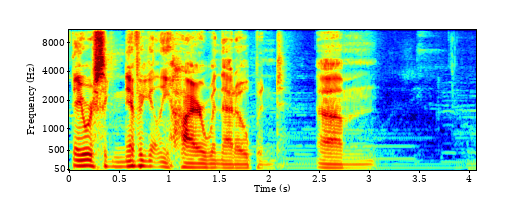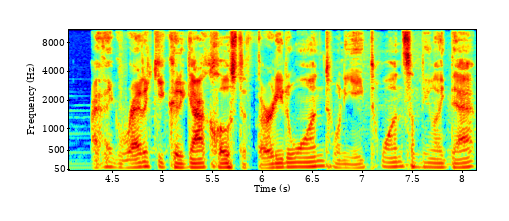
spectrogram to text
they were significantly higher when that opened. Um, I think Reddick, you could have got close to 30 to 1, 28 to 1, something like that.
